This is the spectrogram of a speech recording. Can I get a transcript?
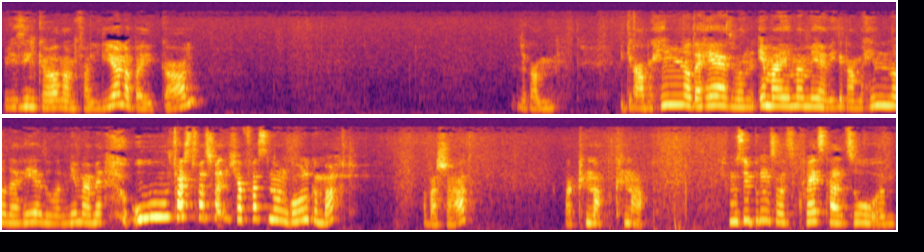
wir sind gerade am Verlieren, aber egal. Wiedergaben, Wiedergaben hin oder her, es wurden immer, immer mehr. Wiedergaben hin oder her, es wurden immer mehr. Uh, fast, fast, fast. Ich habe fast nur ein Goal gemacht. Aber schade. War knapp, knapp. Ich muss übrigens als Quest halt so ähm,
